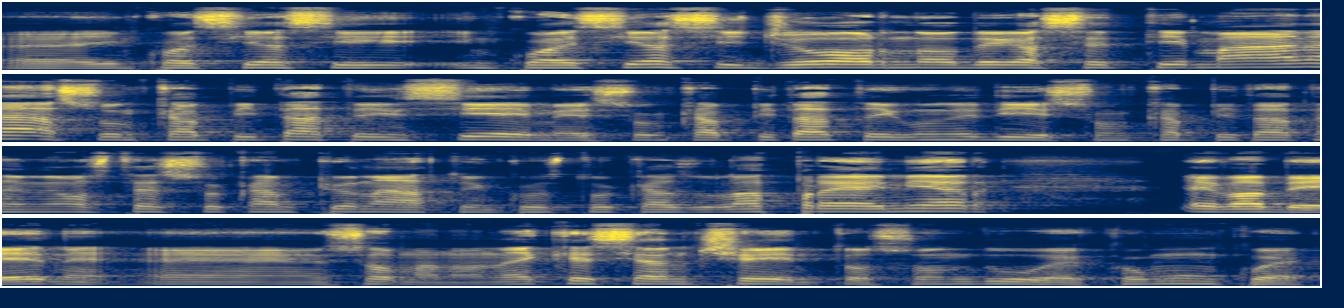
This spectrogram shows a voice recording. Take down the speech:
eh, in, qualsiasi, in qualsiasi giorno della settimana, sono capitate insieme, sono capitate lunedì, sono capitate nello stesso campionato, in questo caso la Premier, e va bene, eh, insomma non è che siano 100, sono due, comunque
